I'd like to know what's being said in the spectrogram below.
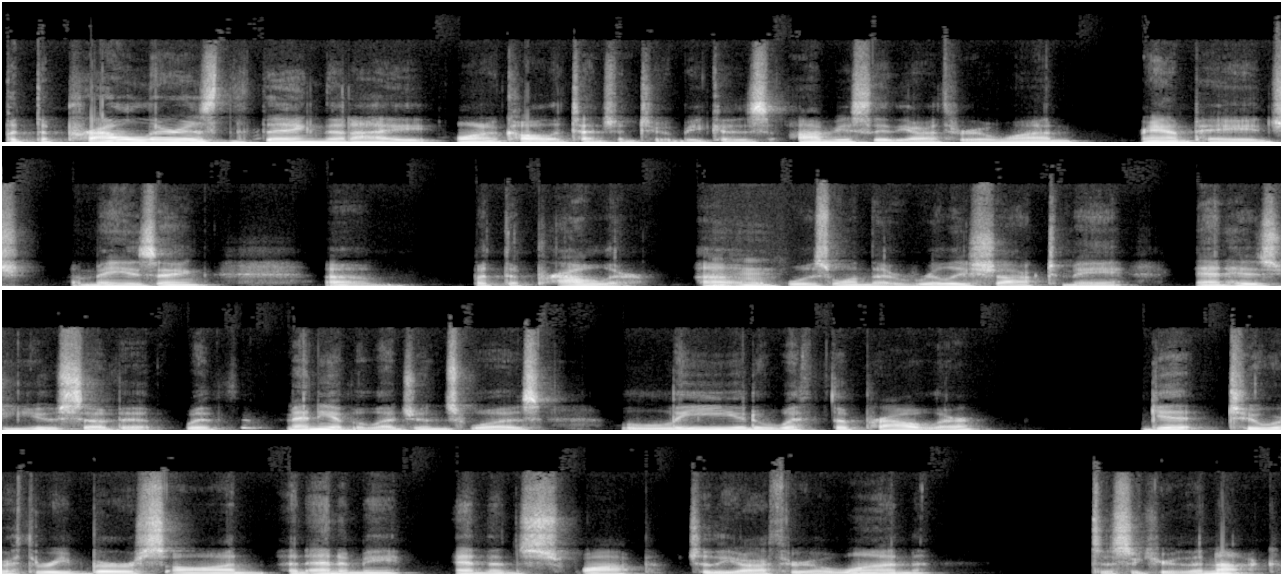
but the Prowler is the thing that I want to call attention to because obviously the R301 Rampage, amazing. Um, but the Prowler uh, Mhm. was one that really shocked me. And his use of it with many of the legends was lead with the Prowler, get two or three bursts on an enemy, and then swap to the R301 to secure the knock.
